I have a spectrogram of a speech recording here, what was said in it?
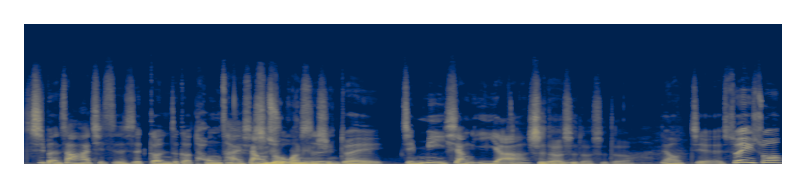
基本上，他其实是跟这个同才相处是对，紧密相依啊。是的，是的，是的。了解。所以说，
